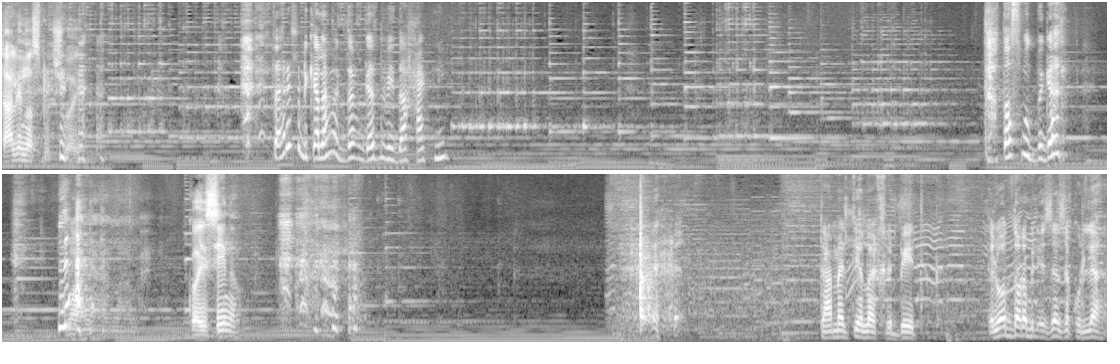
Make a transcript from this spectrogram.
تعالي نصمت شوية. انت عارف إن كلامك ده بجد بيضحكني؟ انت هتصمت بجد؟ ما- كويسين أهو. أنت عملت إيه الله يخرب بيتك؟ الواد ضرب الإزازة كلها.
